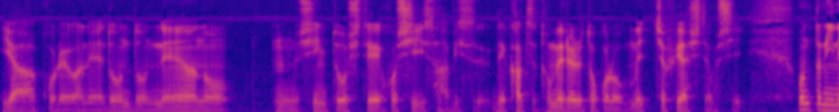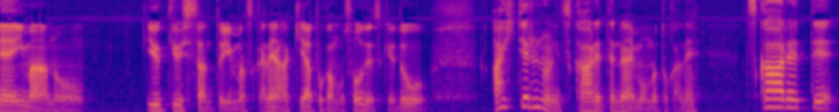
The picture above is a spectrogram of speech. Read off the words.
いやこれはね、どんどんね、あの、うん、浸透してほしいサービスでかつ止めれるところをめっちゃ増やしてほしい。本当にね今あの有給資産といいますかね空き家とかもそうですけど空いてるのに使われてないものとかね使われて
